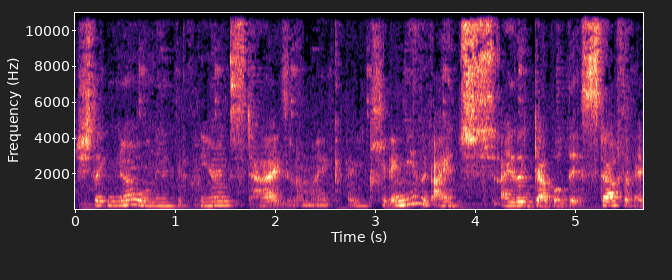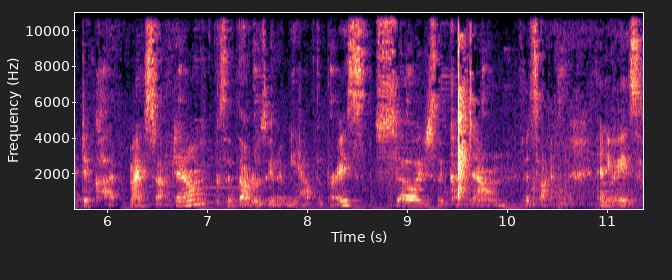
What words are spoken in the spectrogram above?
She's like, no, only like the clearance tags. And I'm like, are you kidding me? Like I had, I like double this stuff. Like I had to cut my stuff down because I thought it was gonna be half the price. So I just like cut down, it's fine. Anyways,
